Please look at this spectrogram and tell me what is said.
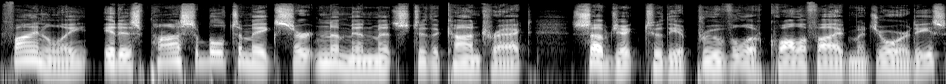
Finally, it is possible to make certain amendments to the contract subject to the approval of qualified majorities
